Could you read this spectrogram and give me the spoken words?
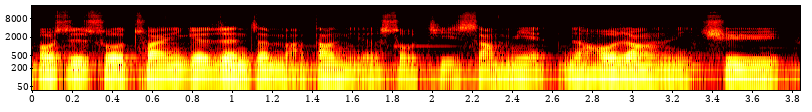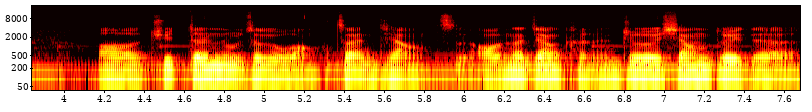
或是说传一个认证码到你的手机上面，然后让你去呃去登录这个网站这样子哦，那这样可能就会相对的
